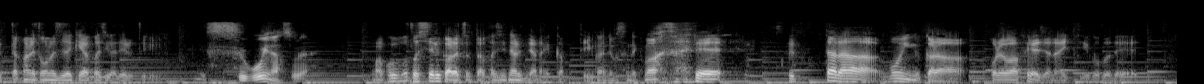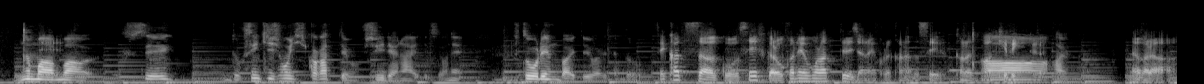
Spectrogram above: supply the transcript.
売った金と同じだけ赤字が出るという。すごいな、それ。まあ、こういうことしてるからちょっと赤字になるんじゃないかっていう感じもするんだけど、まあ、それで、売ったら、ボーイングから、これはフェアじゃないっていうことで、まあまあ、不正、独占禁止法に引っかかっても不思議ではないですよね。不当連売と言われても。で、かつさ、こう、政府からお金をもらってるじゃないこれ、カナダ政府、カナダ、まあ、ケベックからはい。だから、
